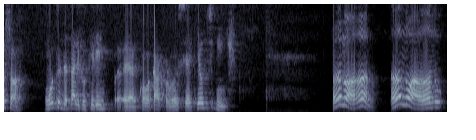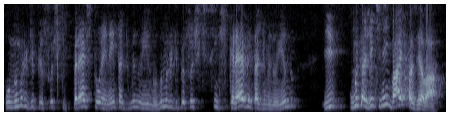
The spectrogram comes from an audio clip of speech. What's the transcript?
olha só, um outro detalhe que eu queria é, colocar para você aqui é o seguinte: ano a ano, ano a ano, o número de pessoas que prestam o Enem está diminuindo, o número de pessoas que se inscrevem está diminuindo e muita gente nem vai fazer lá.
